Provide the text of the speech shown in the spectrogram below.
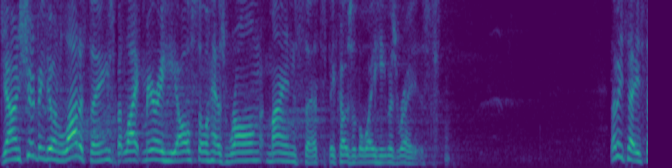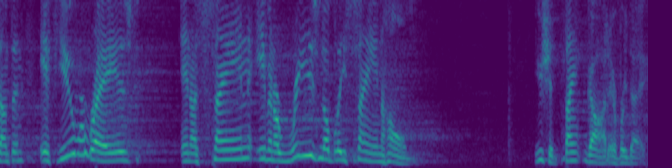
John should be doing a lot of things, but like Mary, he also has wrong mindsets because of the way he was raised. Let me tell you something. If you were raised in a sane, even a reasonably sane home, you should thank God every day.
